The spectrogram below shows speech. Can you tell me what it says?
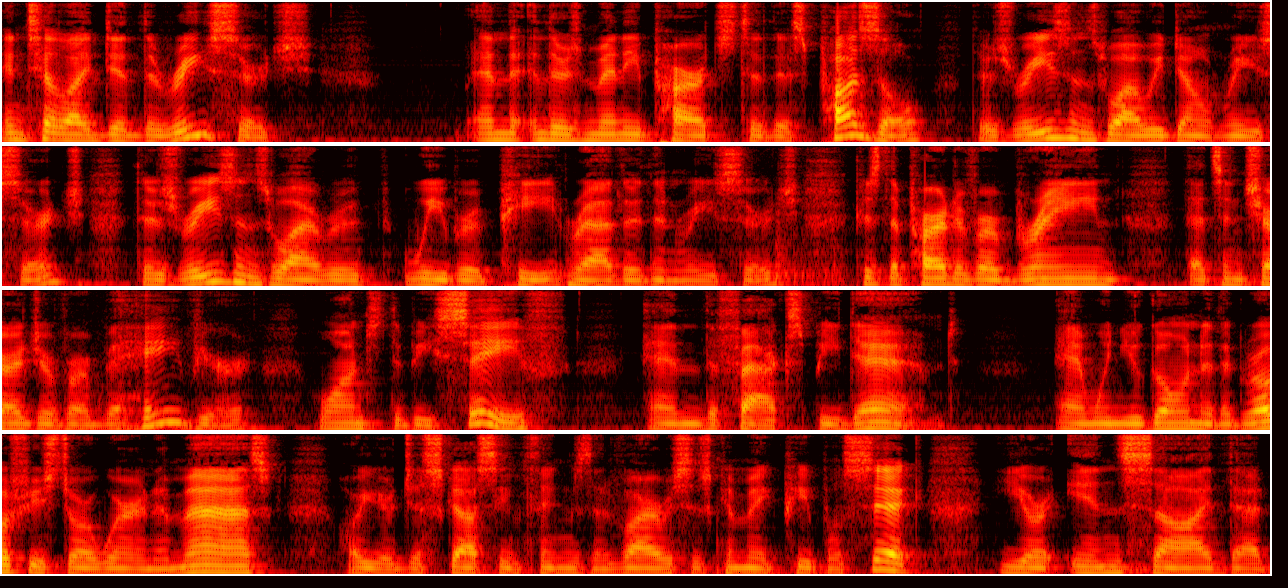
until I did the research. And, and there's many parts to this puzzle. There's reasons why we don't research. There's reasons why re- we repeat rather than research, because the part of our brain that's in charge of our behavior wants to be safe and the facts be damned. And when you go into the grocery store wearing a mask or you're discussing things that viruses can make people sick, you're inside that,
